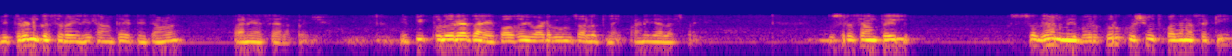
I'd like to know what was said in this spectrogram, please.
वितरण कसं राहील हे सांगता येत नाही त्यामुळं पाणी असायला पाहिजे. हे पीक फुलोऱ्यात आहे पावसाची वाट बघून चालत नाही पाणी द्यायलाच पाहिजे. दुसरं सांगता येईल सधन म्हणजे भरपूर कृषी उत्पादनासाठी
